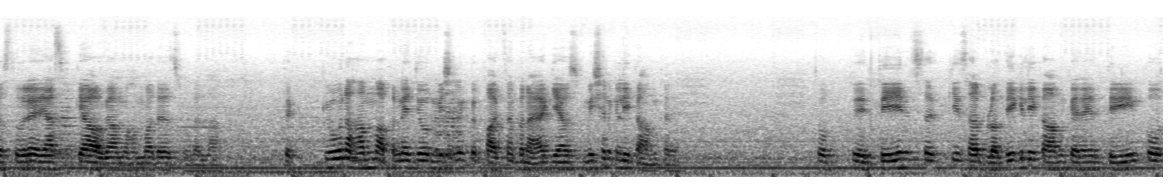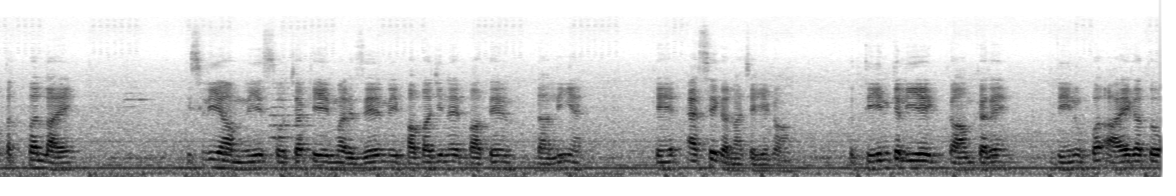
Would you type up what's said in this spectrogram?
दस्तूर रियासत क्या होगा मोहम्मद रसूलुल्लाह? तो क्यों ना हम अपने जो मिशन पे पाकिस्तान बनाया गया, उस मिशन के लिए काम करें? तो दीन की सरबुलंदी के लिए काम करें, दीन को तक पर लाएँ। इसलिए हमने ये सोचा कि हमारे जेल में बाबा जी ने बातें डाली हैं कि ऐसे करना चाहिए काम। तो दीन के लिए काम करें दीन ऊपर आएगा तो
